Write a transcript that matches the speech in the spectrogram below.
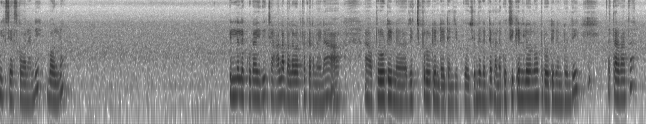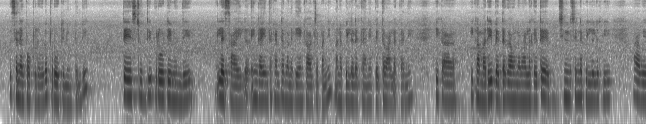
మిక్స్ చేసుకోవాలండి బౌల్లో. పిల్లలకు కూడా ఇది చాలా బలవర్తకరమైన ప్రోటీన్ రిచ్ ప్రోటీన్ డైట్ అని చెప్పుకోవచ్చు. ఎందుకంటే మనకు చికెన్లోనూ ప్రోటీన్ ఉంటుంది. తర్వాత శనగపప్పులో కూడా ప్రోటీన్ ఉంటుంది. టేస్ట్ ఉంది ప్రోటీన్ ఉంది లెస్ ఆయిల్. ఇంకా ఇంతకంటే మనకి ఏం కావాలి చెప్పండి? మన పిల్లలకు కానీ పెద్దవాళ్ళకి కానీ. ఇక ఇక మరీ పెద్దగా ఉన్న వాళ్ళకైతే చిన్న చిన్న పిల్లలకి అవి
